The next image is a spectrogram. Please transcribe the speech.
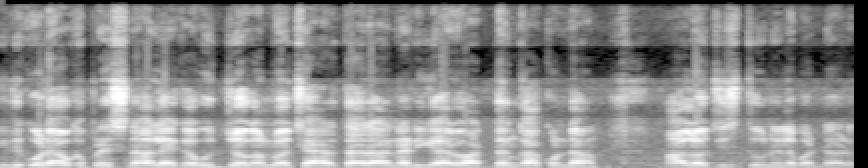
ఇది కూడా ఒక ప్రశ్న లేక ఉద్యోగంలో చేరతారా? అని అడిగారు. అర్థం కాకుండా ఆలోచిస్తూ నిలబడ్డాడు.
